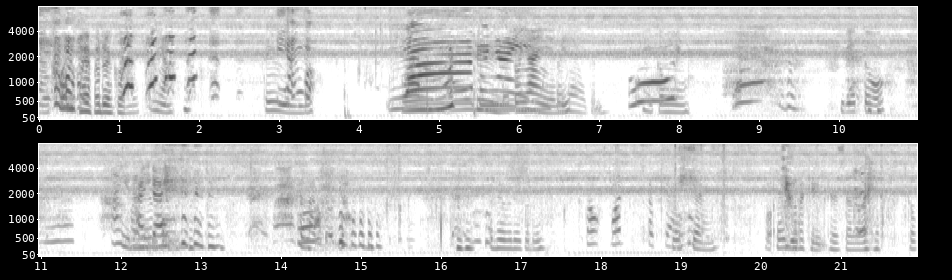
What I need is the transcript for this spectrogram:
ยังคนไปมาด้วยคนยังตื่นยังดิบ่ว้าวตื่นเลยตัวใหญ่ตัวดิใหญ่ตัวนี้นี่ก็มีสิบเอ็ดโต อ้าวอยู่ตรงหายนี้ใจสลับตัวก็เร็วเลยก็ดีตกวัดตกใจตกใจเธอมาถึงเธอสลอยตก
